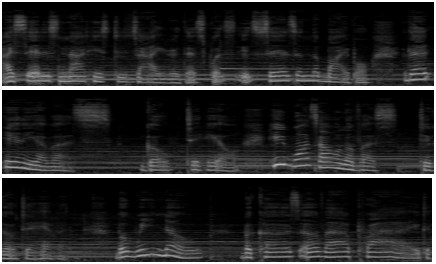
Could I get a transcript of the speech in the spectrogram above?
I said it's not his desire. That's what it says in the Bible that any of us go to hell. He wants all of us to go to heaven. But we know because of our pride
